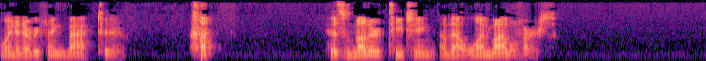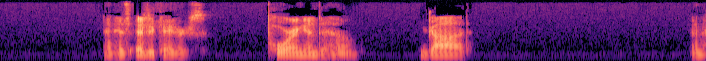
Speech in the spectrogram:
pointed everything back to his mother teaching of that one Bible verse and his educators pouring into him God and the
